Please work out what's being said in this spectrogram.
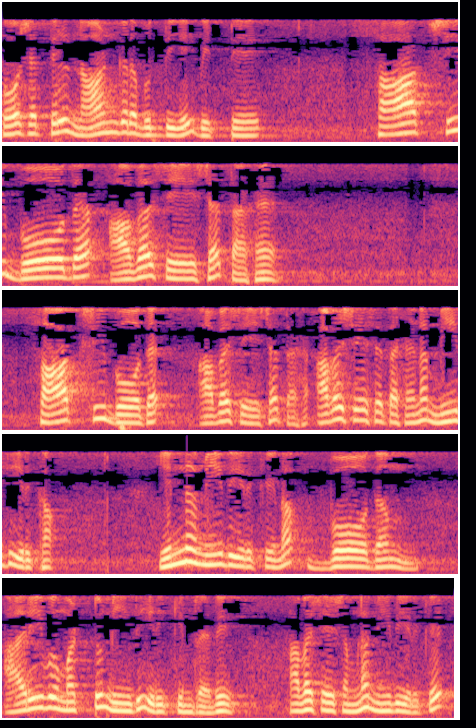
கோஷத்தில் நான்கிற புத்தியை விட்டு சாட்சி போத அவசேஷதக. சாட்சி போத அவசேஷதக. அவசேஷதகன மீதி இருக்கான் என்ன மீதி இருக்குன்னா போதம். அறிவு மட்டும் மீதி இருக்கின்றது. அவசேஷம்னா மீதி இருக்கு.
